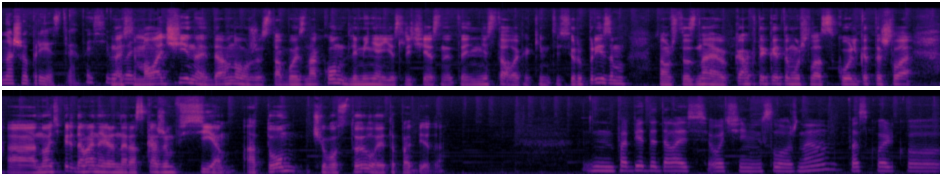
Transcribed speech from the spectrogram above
нашего приветствия. Спасибо Настя, большое. молодчина, давно уже с тобой знаком. Для меня, если честно, это не стало каким-то сюрпризом, потому что знаю, как ты к этому шла, сколько ты шла. А, ну а теперь давай, наверное, расскажем всем о том, чего стоила эта победа. Победа далась очень сложно, поскольку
